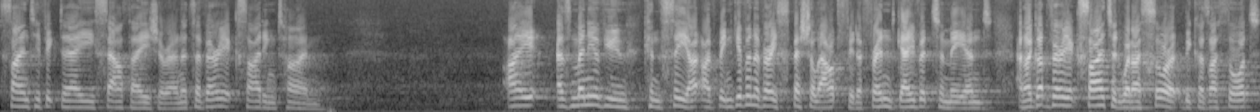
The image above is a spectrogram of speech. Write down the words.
Scientific Day South Asia, and it's a very exciting time. I, as many of you can see, I, have been given a very special outfit. A friend gave it to me, and, and I got very excited when I saw it because I thought,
